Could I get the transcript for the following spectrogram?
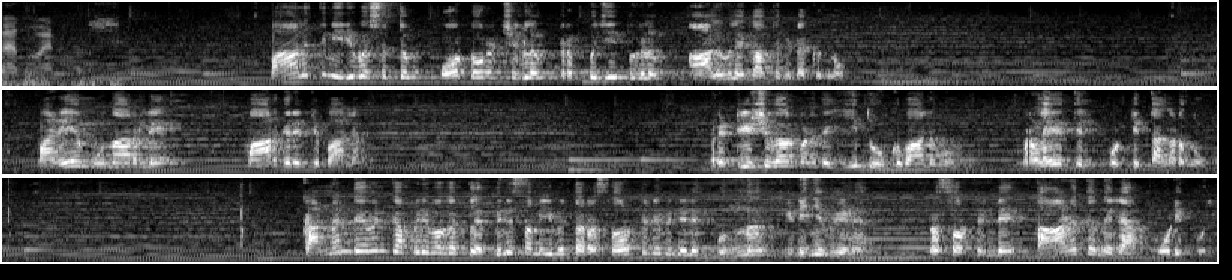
കാരണമായിട്ടുള്ളത്. പാലത്തിന് ഇരുവശത്തും ഓട്ടോറിക്ഷകളും ട്രിപ്പ് ജീപ്പുകളും ആളുകളെ കാത്തു കിടക്കുന്നു. പഴയ മൂന്നാറിലെ മാർഗരറ്റ് പാലം. ബ്രിട്ടീഷുകാർ പണിത ഈ തൂക്കുപാലവും പ്രളയത്തിൽ പൊട്ടിത്തകർന്നു. കണ്ണൻദേവൻ കമ്പനി വക ക്ലബിന് സമീപത്തെ റിസോർട്ടിന് പിന്നിലെ കുന്ന് ഇടിഞ്ഞു വീണ്. റിസോർട്ടിന്റെ താഴത്തെ നില മൂടിപ്പോയി.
